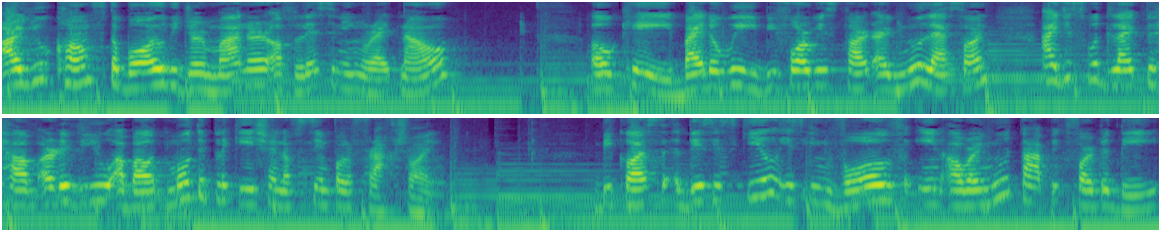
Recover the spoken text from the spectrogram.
Are you comfortable with your manner of listening right now? Okay, by the way, before we start our new lesson, I just would like to have a review about multiplication of simple fraction. Because this skill is involved in our new topic for today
